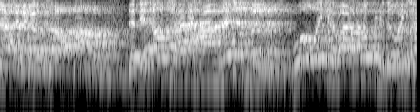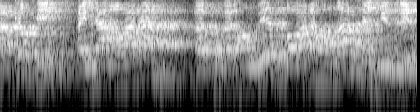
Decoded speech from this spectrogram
نابێ لەگەڵ زاڵمان بم. دەبێ ئەو شتانە هاندەرت بن بۆ ئەوەی کەوا تۆ کردەوەی چاکە بکەی. ئەینا ئەوانە کە بە هەڵوێست بەوانە هەڵناسەنگێندرێت،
